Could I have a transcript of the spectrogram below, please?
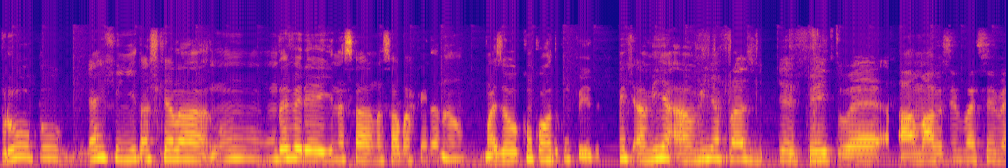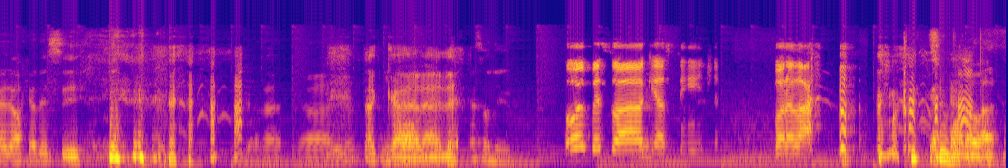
pro, pro Guerra Infinita, acho que ela não, não deveria ir nessa, nessa barca ainda não. Mas eu concordo com o Pedro. Gente, A minha, a minha frase de efeito é a Marvel sempre vai ser melhor que a DC. Tá caralho. Essa, nego. Oi, pessoal, aqui é a Cintia. Bora lá? Bora lá.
